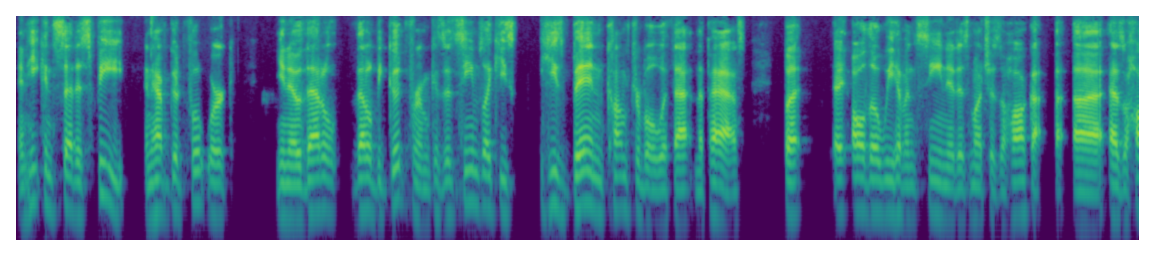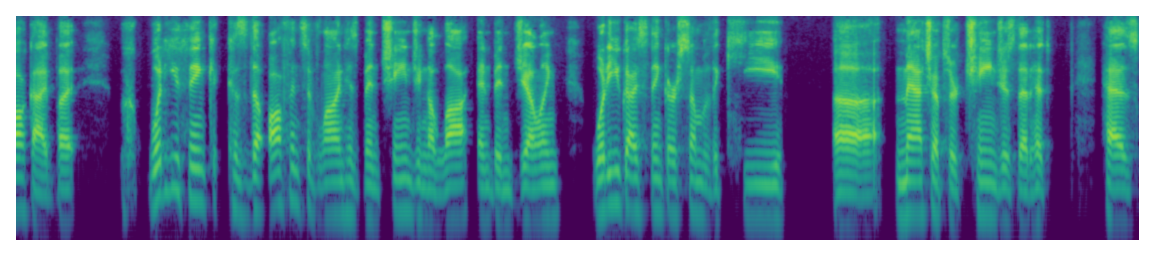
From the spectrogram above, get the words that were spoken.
and he can set his feet and have good footwork, you know that'll that'll be good for him because it seems like he's he's been comfortable with that in the past. But uh, although we haven't seen it as much as a Hawkeye uh, as a Hawkeye, but what do you think? Because the offensive line has been changing a lot and been gelling. What do you guys think are some of the key uh, matchups or changes that has has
